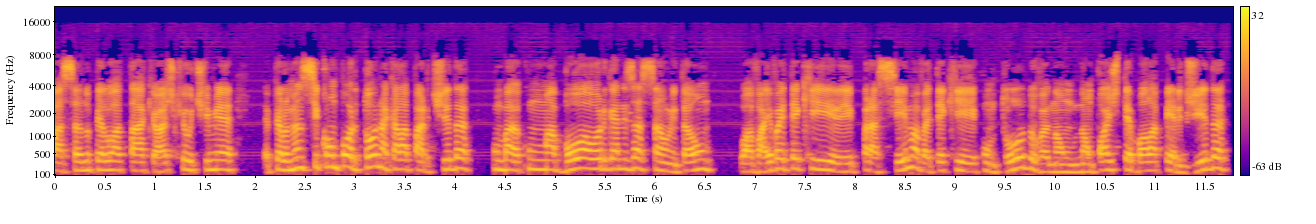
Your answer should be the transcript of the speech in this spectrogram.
passando pelo ataque. Eu acho que o time é, é, pelo menos se comportou naquela partida com, com uma boa organização. Então, o Havaí vai ter que ir para cima, vai ter que ir com tudo, não, não pode ter bola perdida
